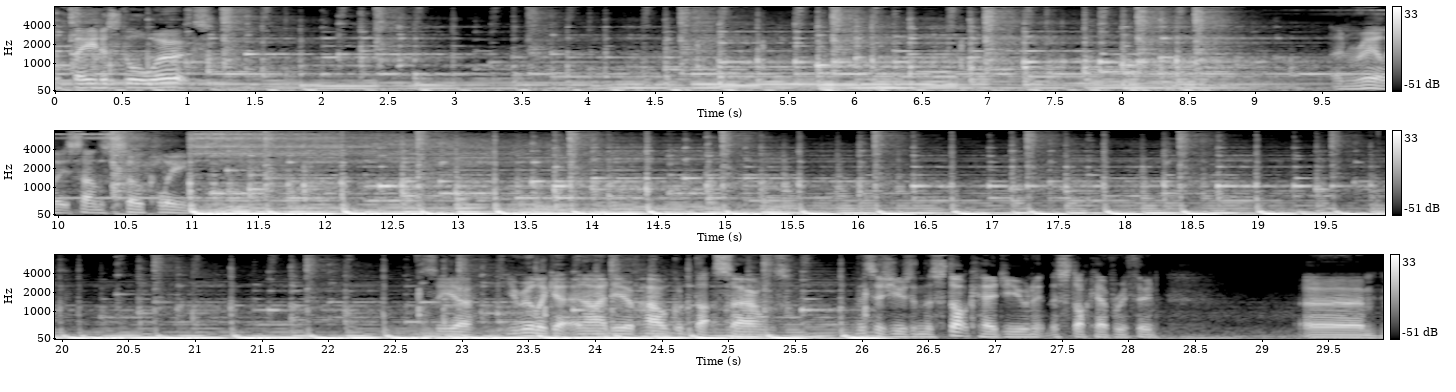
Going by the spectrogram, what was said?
The fader still works. Sounds so clean. So yeah, you really get an idea of how good that sounds. This is using the stock head unit, the stock everything. Um,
